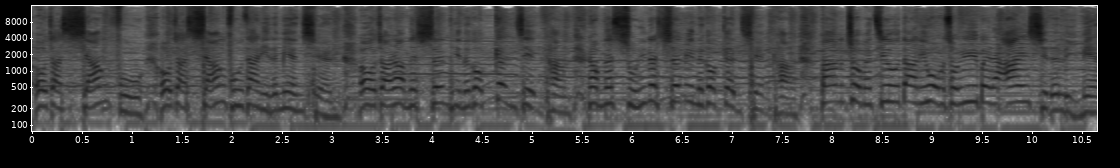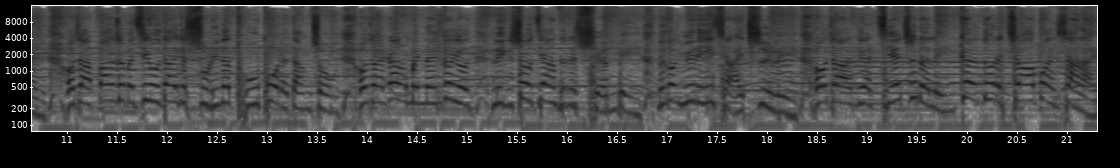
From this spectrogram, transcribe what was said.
哦，主啊，降服，哦，主啊，降服在你的面前。哦，主啊，让我们的身体能够更健康，让我们的属灵的生命能够更健康，帮助我们进入到你为我们所预备的安息的里面。哦，主啊，帮助我们进入到一个属灵的突破的当中。哦，主啊，让我们能够有领受这样子的权柄，能够与你一起来治理。哦，主啊，你的节制的灵更多的浇灌下来，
